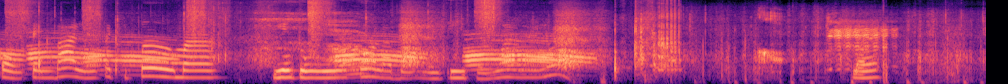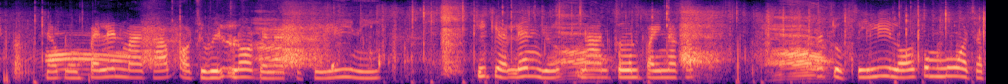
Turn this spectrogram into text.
กล่องเต็มบ้านแล้วสกิปเปอร์มาเยืนตรงนี้แล้วก็ระเบิดหนึ่งทีผมว่าไงเนาะนะ เดี๋ยวผมไปเล่นมาครับเอาชีวิตรอดเวลากับซีรีส์นี้ขี้เกียจเล่นเยอะนานเกินไปนะครับ ถ้าจบซีรีส์ร้อยก็มั่วสับ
